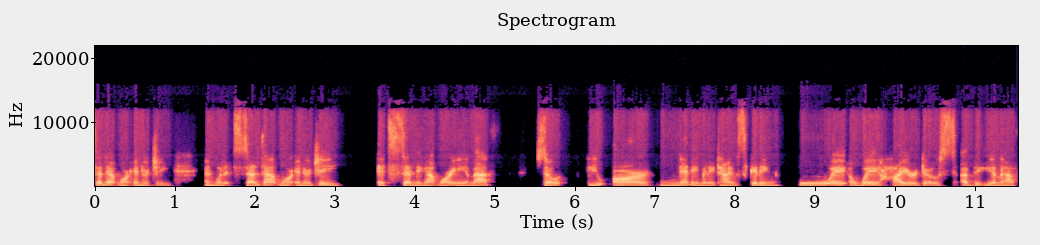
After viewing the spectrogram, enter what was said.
send out more energy. And when it sends out more energy, it's sending out more EMF. So you are many, many times getting way, a way higher dose of the EMF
